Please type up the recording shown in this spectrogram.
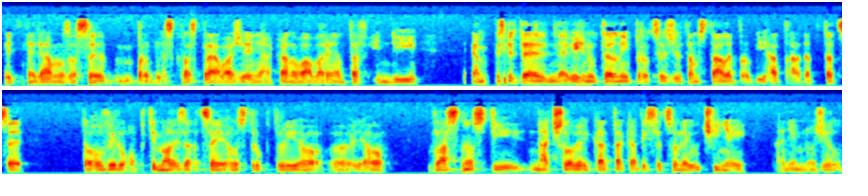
Teď nedávno zase probleskla zpráva, že je nějaká nová varianta v Indii, Já myslím, že to je nevyhnutelný proces, že tam stále probíhá ta adaptace toho viru, optimalizace jeho struktury, jeho, jeho vlastností na člověka tak, aby se co nejúčinněji na něm množil.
